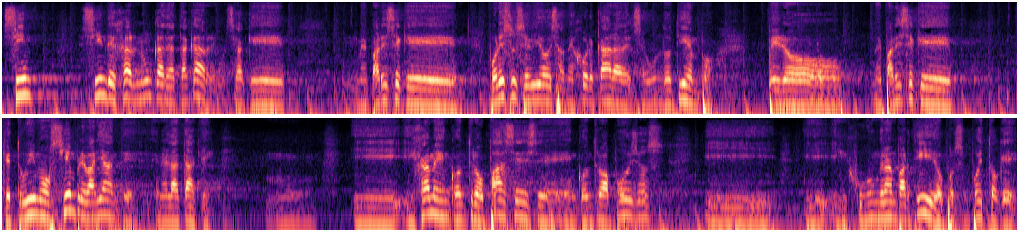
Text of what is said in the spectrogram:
sin, sin dejar nunca de atacar. O sea que me parece que por eso se vio esa mejor cara del segundo tiempo. Pero me parece que, que tuvimos siempre variantes en el ataque. Mm, Y, y James encontró pases, eh, encontró apoyos y, y- y jugó un gran partido. Por supuesto que,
